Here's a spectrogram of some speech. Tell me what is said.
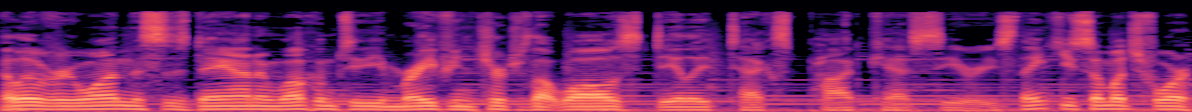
Hello, everyone. This is Dan, and welcome to the Moravian Church Without Walls Daily Text Podcast Series. Thank you so much for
